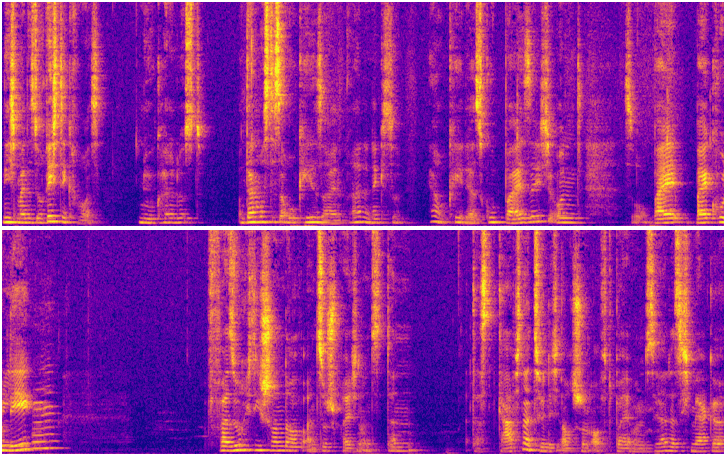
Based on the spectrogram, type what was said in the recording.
nee, ich meine so richtig raus. Nö, keine Lust. Und dann muss das auch okay sein. Ja, dann denkst du, ja, okay, der ist gut bei sich und so. Bei, bei Kollegen versuche ich die schon darauf anzusprechen und dann das gab es natürlich auch schon oft bei uns, ja, dass ich merke,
